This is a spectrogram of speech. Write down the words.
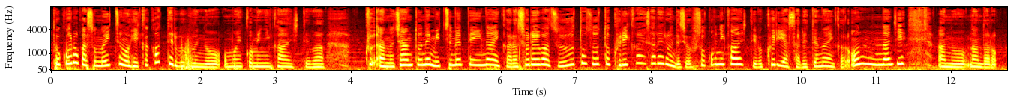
ところがそのいつも引っかかってる部分の思い込みに関してはあのちゃんとね見つめていないからそれはずっとずっと繰り返されるんですよ。そこに関してはクリアされてないから。同じあのなんだろう。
